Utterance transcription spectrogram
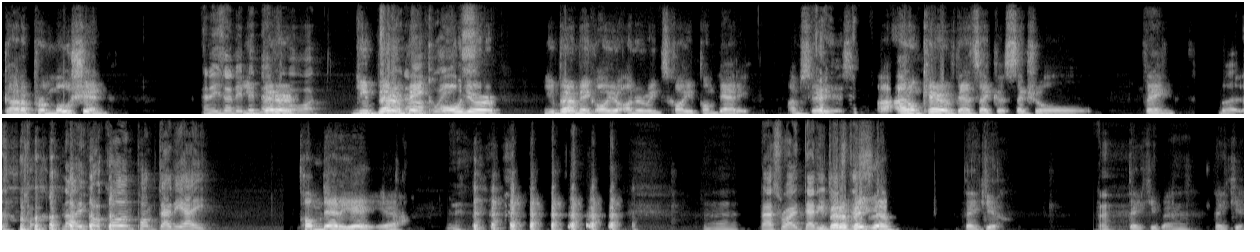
Got a promotion. and he's only you been there better- for what? You better and a half make all your you better make all your underlings call you pump daddy. I'm serious. I, I don't care if that's like a sexual thing, but No, you got to call him Pump Daddy A. pump daddy, hey, yeah. That's right, Daddy. You better make them. Thank you. Thank you, man. Thank you.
